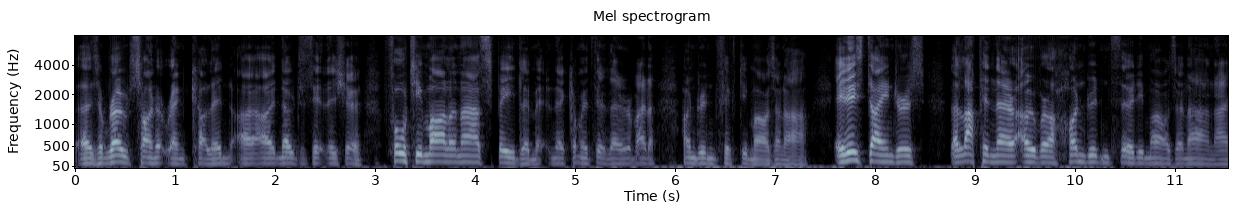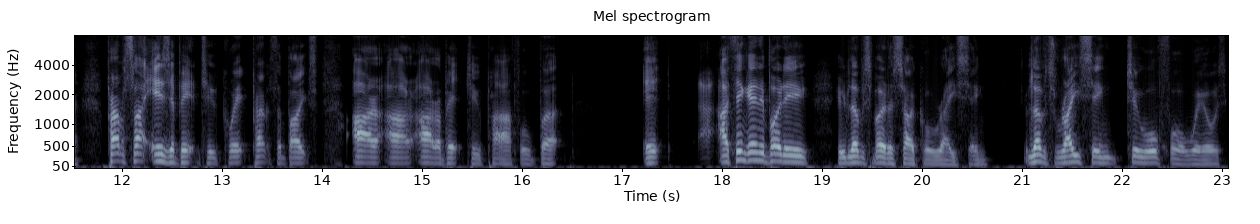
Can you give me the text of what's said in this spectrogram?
there's a road sign at Rhencullen. I, I noticed it this year 40 mile an hour speed limit, and they're coming through there about 150 miles an hour. It is dangerous. They're lapping there over 130 miles an hour now. Perhaps that is a bit too quick. Perhaps the bikes are, are, are a bit too powerful, but it. I think anybody who loves motorcycle racing loves racing two or four wheels,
